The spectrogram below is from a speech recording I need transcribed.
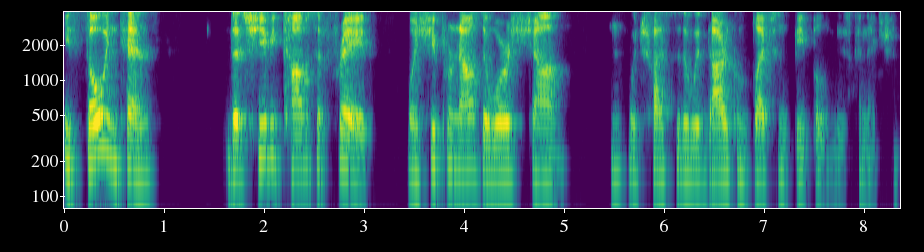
is so intense that she becomes afraid when she pronounces the word shyam, hmm, which has to do with dark complexion people in this connection.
